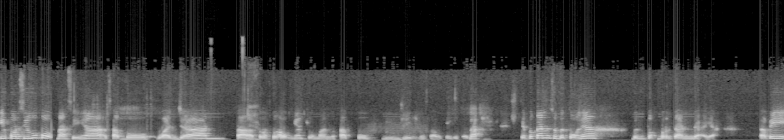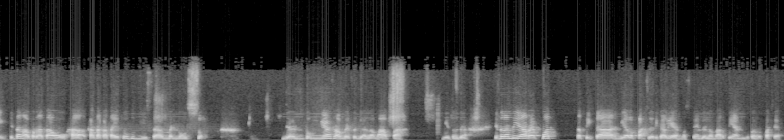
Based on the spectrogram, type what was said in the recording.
Ih porsi lu kok nasinya satu hmm. wajan, tak, yeah. terus lauknya cuma satu biji misalnya kayak gitu. Nah itu kan sebetulnya bentuk bercanda ya. Tapi kita nggak pernah tahu kata-kata itu bisa menusuk jantungnya sampai sedalam apa gitu. Nah itu nanti yang repot ketika dia lepas dari kalian. Maksudnya dalam artian bukan lepas ya,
